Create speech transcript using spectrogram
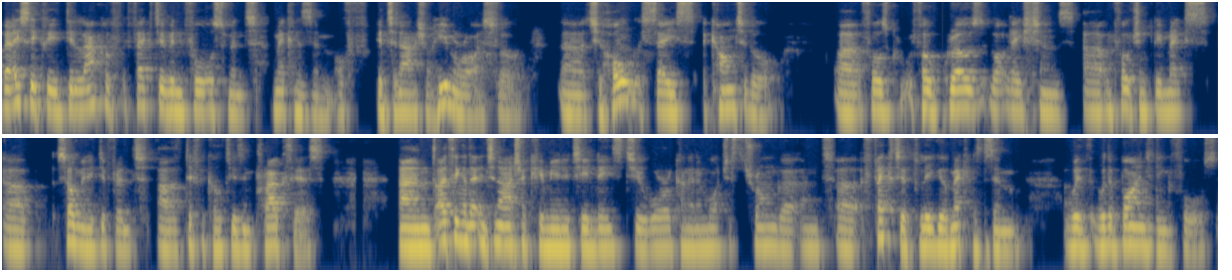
basically the lack of effective enforcement mechanism of international human rights law uh, to hold states accountable uh, for, for gross violations, uh, unfortunately, makes uh, so many different uh, difficulties in practice. And I think the international community needs to work on a much stronger and effective legal mechanism with with a binding force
